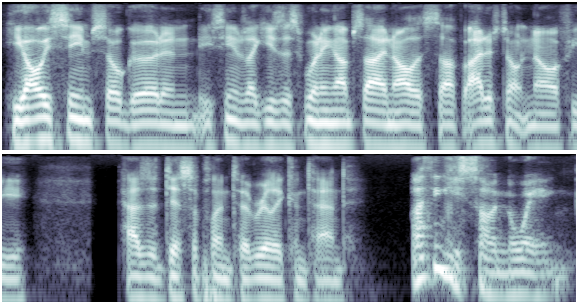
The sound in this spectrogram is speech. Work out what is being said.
he always seems so good, and he seems like he's just winning upside and all this stuff. I just don't know if he has a discipline to really contend. I think he's so annoying.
